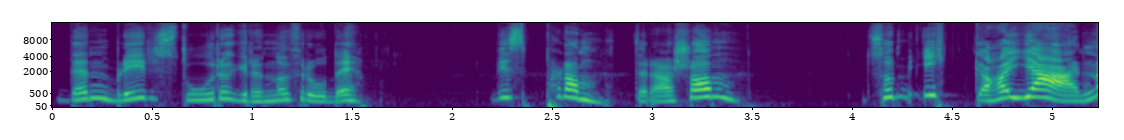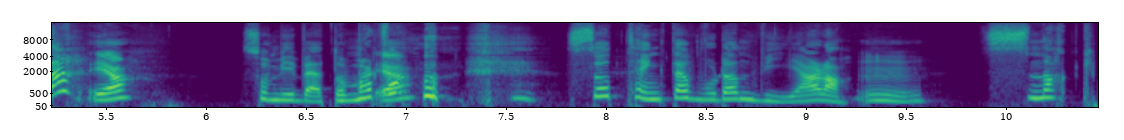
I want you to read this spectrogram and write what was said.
den blir stor og grønn og frodig. Hvis planter er sånn, som ikke har hjerne, Ja. som vi vet om, i hvert fall, så tenk deg hvordan vi er, da. Mm. Snakk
